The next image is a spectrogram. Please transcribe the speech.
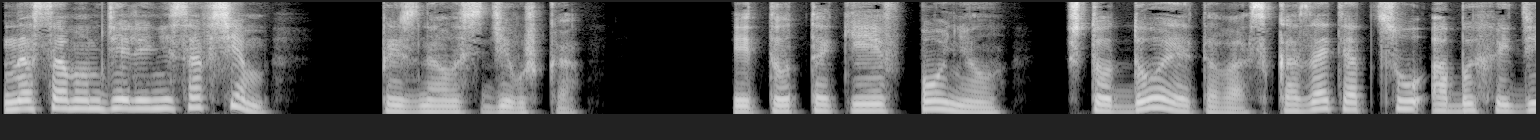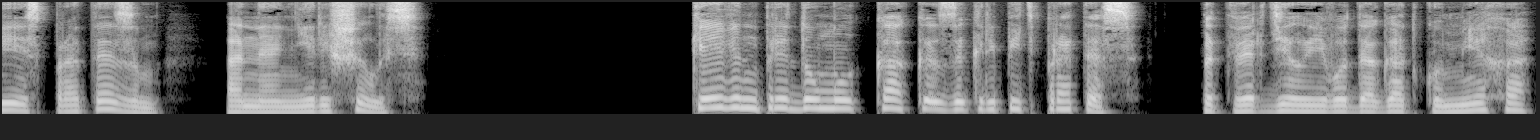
«На самом деле не совсем», — призналась девушка. И тут Такеев понял, что до этого сказать отцу об их идее с протезом она не решилась. Кевин придумал, как закрепить протез, подтвердил его догадку меха,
